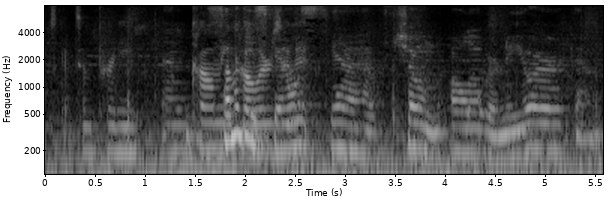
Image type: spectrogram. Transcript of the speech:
It's got some pretty and calming some of colors these gals, Yeah, have shown all over New York and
